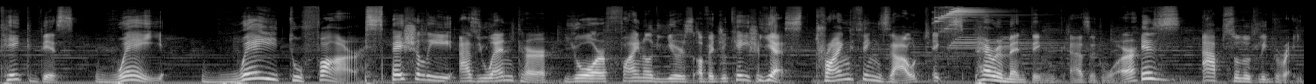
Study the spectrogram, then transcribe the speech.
take this way way too far, especially as you enter your final years of education. Yes, trying things out, experimenting as it were, is absolutely great.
